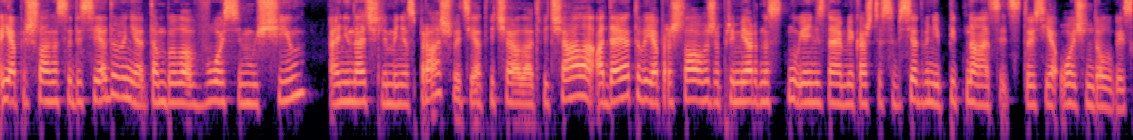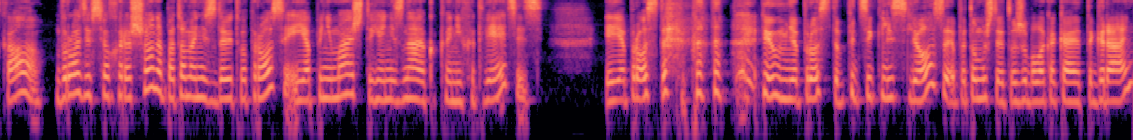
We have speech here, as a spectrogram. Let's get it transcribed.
Я пришла на собеседование, там было 8 мужчин, они начали меня спрашивать, я отвечала, отвечала. А до этого я прошла уже примерно, ну, я не знаю, мне кажется, собеседование 15. То есть я очень долго искала. Вроде все хорошо, но потом они задают вопросы, и я понимаю, что я не знаю, как на них ответить. И я просто... и у меня просто потекли слезы, потому что это уже была какая-то грань.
